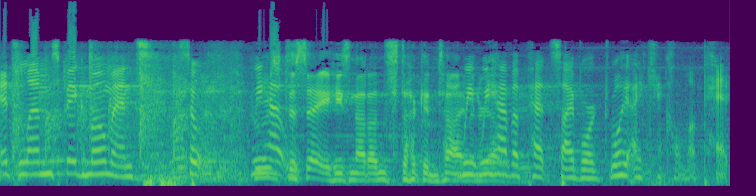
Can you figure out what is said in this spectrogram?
it's Lem's big moment. So we Who's have to say he's not unstuck in time? we, in we have a pet cyborg. Well, I can't call him a pet,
